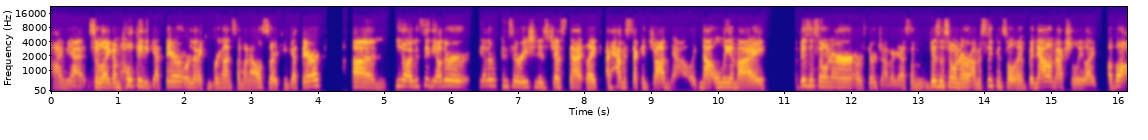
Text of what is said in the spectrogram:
time yet. So like I'm hoping to get there or that I can bring on someone else so I can get there. Um, you know, I would say the other the other consideration is just that like I have a second job now. Like not only am I a business owner or third job, I guess. I'm business owner, I'm a sleep consultant, but now I'm actually like a boss,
